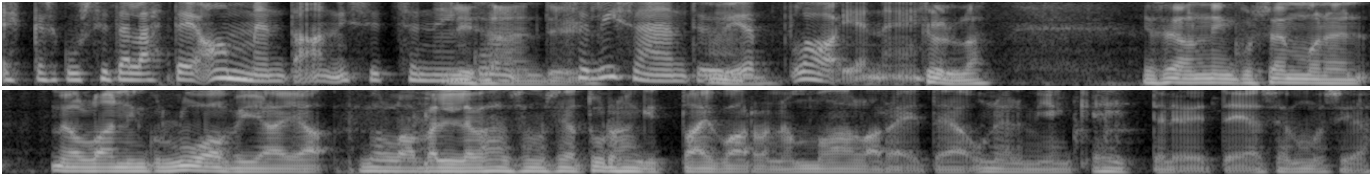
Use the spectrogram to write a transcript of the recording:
ehkä kun sitä lähtee ammentaan, niin sit se, niin lisääntyy, se lisääntyy mm. ja laajenee. Kyllä. Ja se on niin semmoinen, me ollaan niin kuin luovia ja me ollaan välillä vähän semmoisia turhankin taivaanrannan maalareita ja unelmien kehittelyitä ja semmoisia.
